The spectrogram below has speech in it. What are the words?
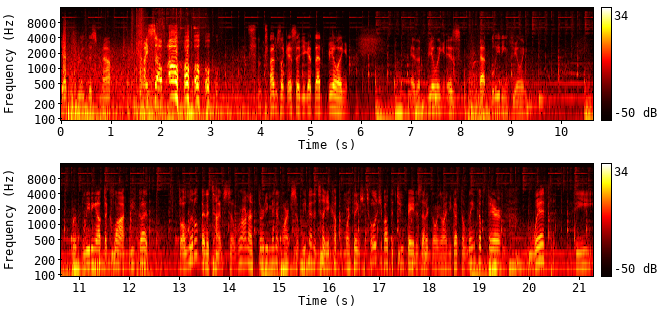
get through this map myself. Oh! Sometimes, like I said, you get that feeling. And the feeling is that bleeding feeling. We're bleeding out the clock. We've got a little bit of time still. We're on our 30 minute mark, so we've got to tell you a couple more things. We told you about the two betas that are going on. You got the link up there with the.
